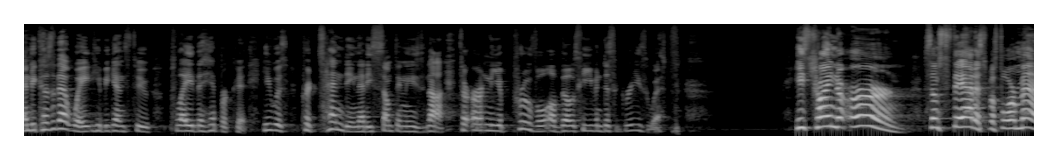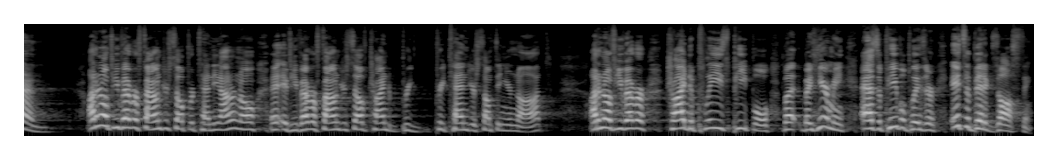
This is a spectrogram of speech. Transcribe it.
And because of that weight, he begins to play the hypocrite. He was pretending that he's something he's not to earn the approval of those he even disagrees with. He's trying to earn some status before men. I don't know if you've ever found yourself pretending. I don't know if you've ever found yourself trying to pre- pretend you're something you're not. I don't know if you've ever tried to please people, but, but hear me, as a people pleaser, it's a bit exhausting.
